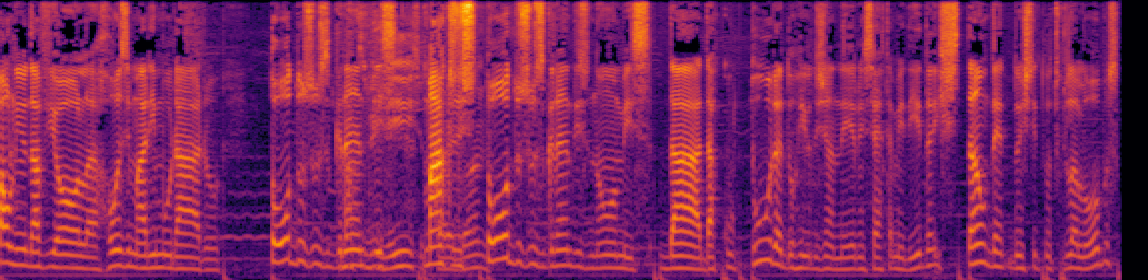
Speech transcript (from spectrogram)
Paulinho da Viola, Rosemary Muraro, todos os grandes. Vinícius, Marcos, todos os grandes nomes da, da cultura do Rio de Janeiro, em certa medida, estão dentro do Instituto Vila Lobos,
